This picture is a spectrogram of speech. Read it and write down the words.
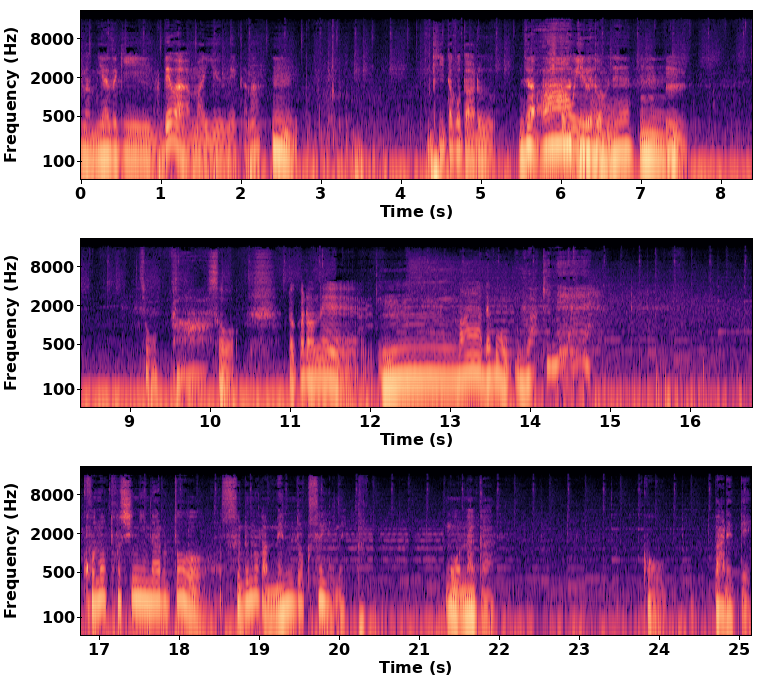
まあ、宮崎ではまあ有名かな。うん。聞いたことあるじゃああー人もいると思う。ね。うん、うん。そうか。そう。だからねうーんまあでも浮気ね。この年になるとするのがめんどくさいよね。もうなんかこうバレて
